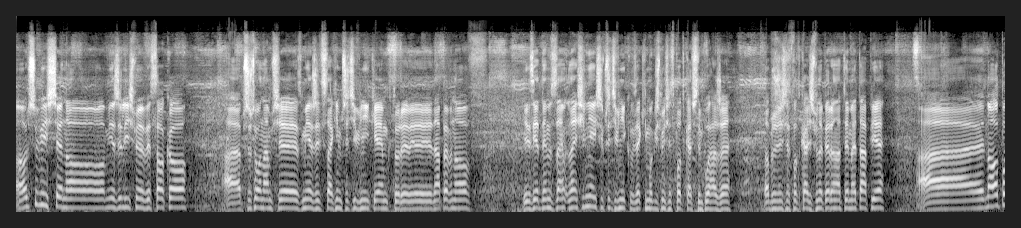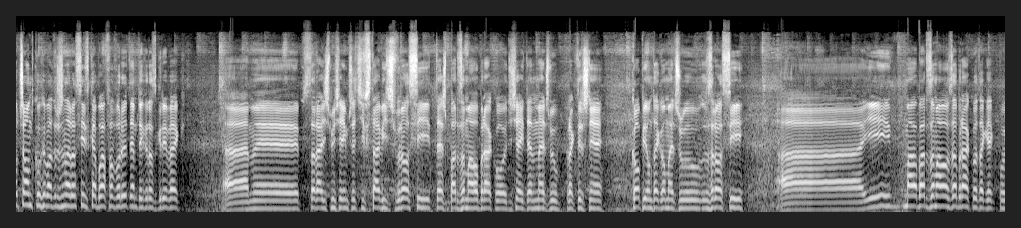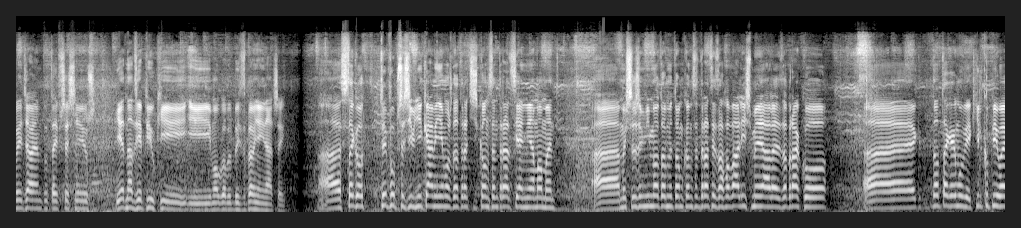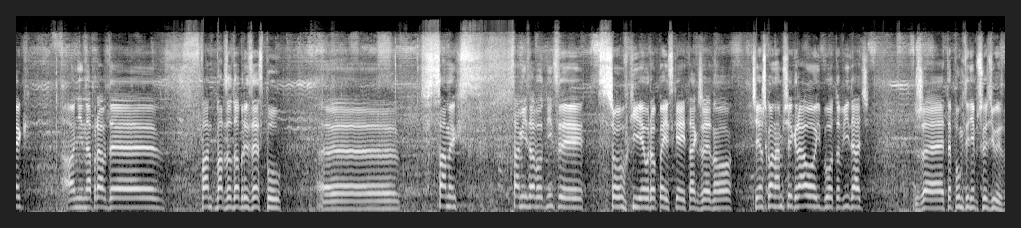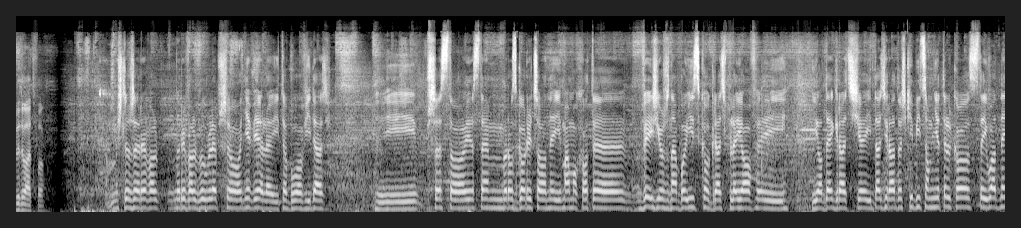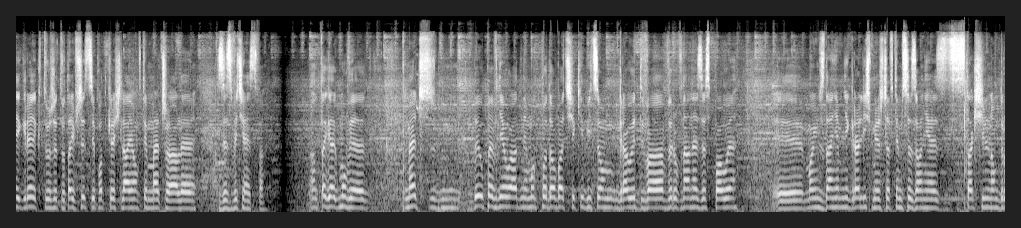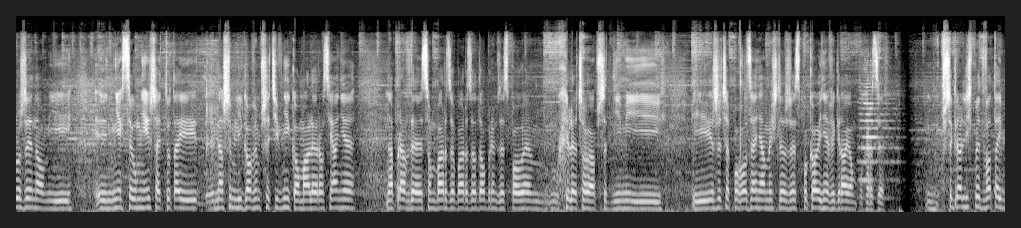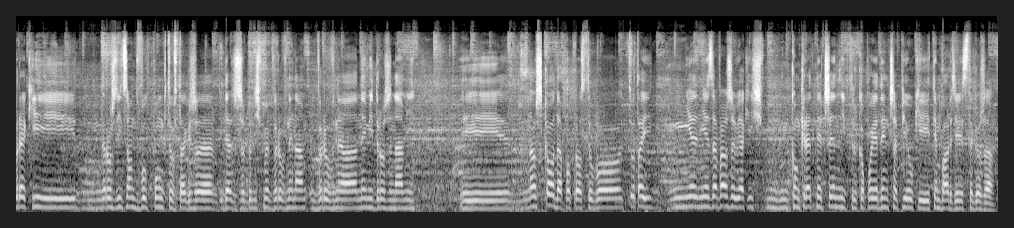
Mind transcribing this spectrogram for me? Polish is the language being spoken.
Oczywiście, no mierzyliśmy wysoko, a przyszło nam się zmierzyć z takim przeciwnikiem, który na pewno jest jednym z naj- najsilniejszych przeciwników, z jakim mogliśmy się spotkać w tym pucharze. Dobrze, że się spotkaliśmy dopiero na tym etapie. A, no od początku chyba drużyna rosyjska była faworytem tych rozgrywek. E, My staraliśmy się im przeciwstawić w Rosji, też bardzo mało brakło. Dzisiaj ten mecz był praktycznie kopią tego meczu z Rosji. I ma, bardzo mało zabrakło, tak jak powiedziałem tutaj wcześniej już jedna, dwie piłki i mogłoby być zupełnie inaczej. Z tego typu przeciwnikami nie można tracić koncentracji ani na moment. Myślę, że mimo to my tą koncentrację zachowaliśmy, ale zabrakło, e, no tak jak mówię, kilku piłek. Oni naprawdę bardzo dobry zespół. E, samych, sami zawodnicy z czołówki europejskiej, także no, ciężko nam się grało i było to widać, że te punkty nie przychodziły zbyt łatwo. Myślę, że rywal, rywal był lepszy o niewiele i to było widać. I przez to jestem rozgoryczony i mam ochotę wyjść już na boisko, grać playoffy i, i odegrać się i dać radość kibicom nie tylko z tej ładnej gry, którzy tutaj wszyscy podkreślają w tym meczu, ale ze zwycięstwa. No tak jak mówię, mecz był pewnie ładny, mógł podobać się kibicom, grały dwa wyrównane zespoły. Yy, moim zdaniem nie graliśmy jeszcze w tym sezonie z, tak silną drużyną i yy, nie chcę umniejszać tutaj naszym ligowym przeciwnikom, ale Rosjanie naprawdę są bardzo, bardzo dobrym zespołem. Chylę czoła przed nimi i, i życzę powodzenia. Myślę, że spokojnie wygrają Puchar CEF. Przegraliśmy dwa tiebreaki różnicą dwóch punktów, także widać, że byliśmy wyrównanymi drużynami. I no szkoda po prostu, bo tutaj nie, nie zaważył jakiś mm, konkretny czynnik, tylko pojedyncze piłki i tym bardziej jest tego żal.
